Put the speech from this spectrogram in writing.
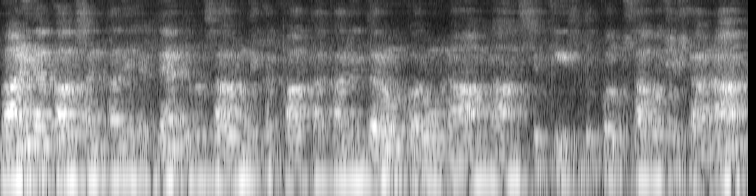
ਬਾਣੀ ਦਾ ਭਾਵ ਸੰਤਾਂ ਦੇ ਹਿਰਦਿਆਂ ਚ ਵਰਸਾਵਣ ਦੀ ਕਿਰਪਾਲਤਾ ਕਾਲੀ ਦਰੋਂ ਕਰੋ ਨਾਮ ਨਾਮ ਸਿੱਖੀ, ਸਿੱਧ ਭਰੋਸਾ, ਬਖਸ਼ਿਸ਼ ਕਰਨਾ,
